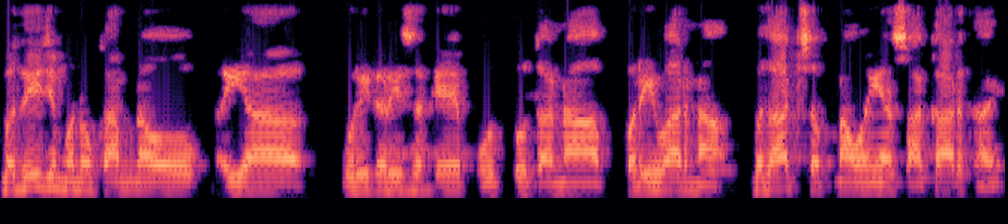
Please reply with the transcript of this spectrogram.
બધી જ મનોકામનાઓ અહીંયા પૂરી કરી શકે. પોતપોતાના પરિવારના બધા જ સપનાઓ અહીંયા સાકાર થાય.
